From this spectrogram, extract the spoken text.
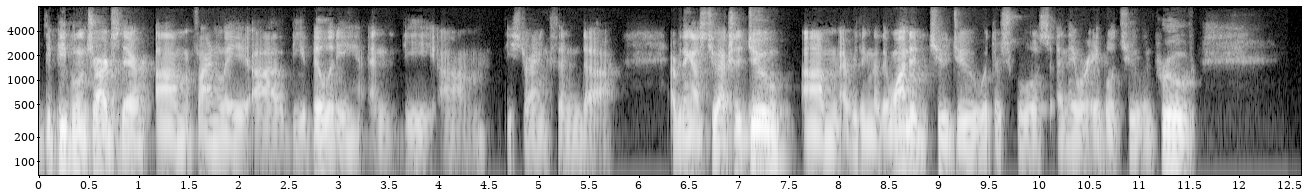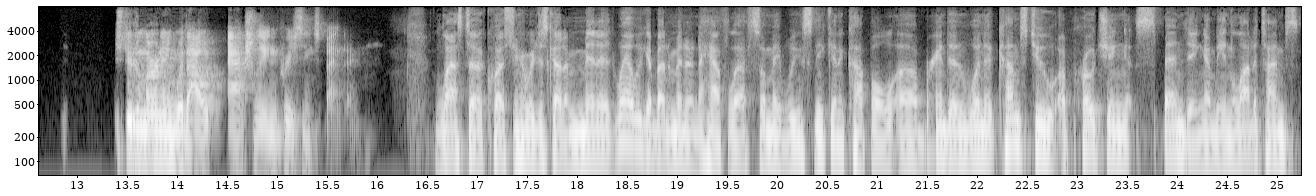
the people in charge there um, finally uh, the ability and the um, the strength and uh, everything else to actually do um, everything that they wanted to do with their schools, and they were able to improve student learning without actually increasing spending. Last uh, question here. We just got a minute. Well, we got about a minute and a half left, so maybe we can sneak in a couple. Uh, Brandon, when it comes to approaching spending, I mean, a lot of times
